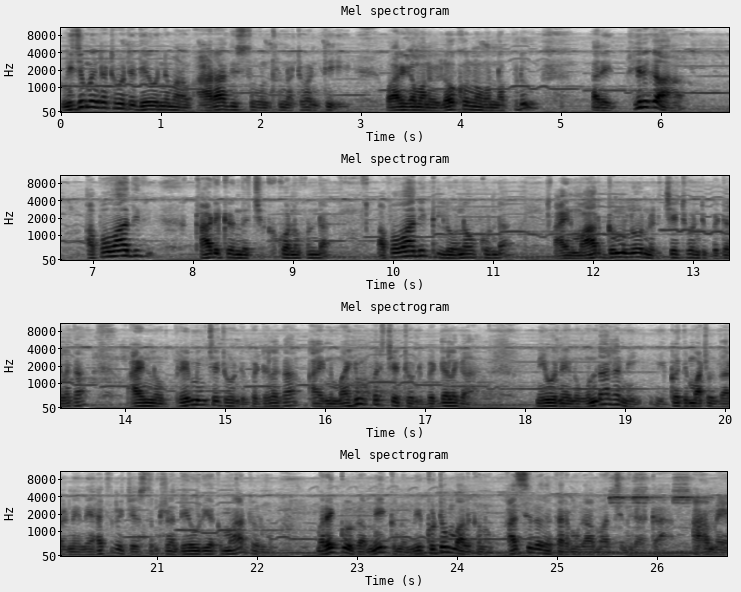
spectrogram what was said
నిజమైనటువంటి దేవుణ్ణి మనం ఆరాధిస్తూ ఉంటున్నటువంటి వారిగా మనం ఈ లోకంలో ఉన్నప్పుడు మరి తీరుగా అపవాది కాడి క్రింద చిక్కుకొనకుండా అపవాదికి లోనవ్వకుండా ఆయన మార్గంలో నడిచేటువంటి బిడ్డలుగా ఆయన్ను ప్రేమించేటువంటి బిడ్డలుగా ఆయన మహింపరిచేటువంటి బిడ్డలుగా నీవు నేను ఉండాలని ఈ కొద్ది మాటల ద్వారా నేను హెచ్చరిక చేస్తుంటున్న దేవుడి యొక్క మాటలను మరెక్కువగా మీకును మీ కుటుంబాలకును ఆశీర్వాదకరంగా మార్చింది కాక ఆమె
